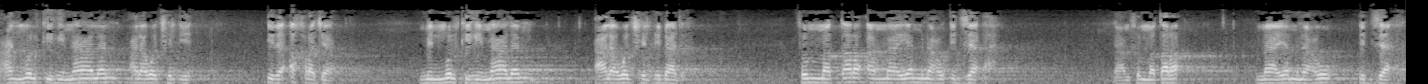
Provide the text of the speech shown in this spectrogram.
عن ملكه مالا على وجه إذا أخرج من ملكه مالا على وجه العبادة. ثم طرأ ما يمنع إجزاءه. نعم ثم طرأ ما يمنع إجزاءه.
